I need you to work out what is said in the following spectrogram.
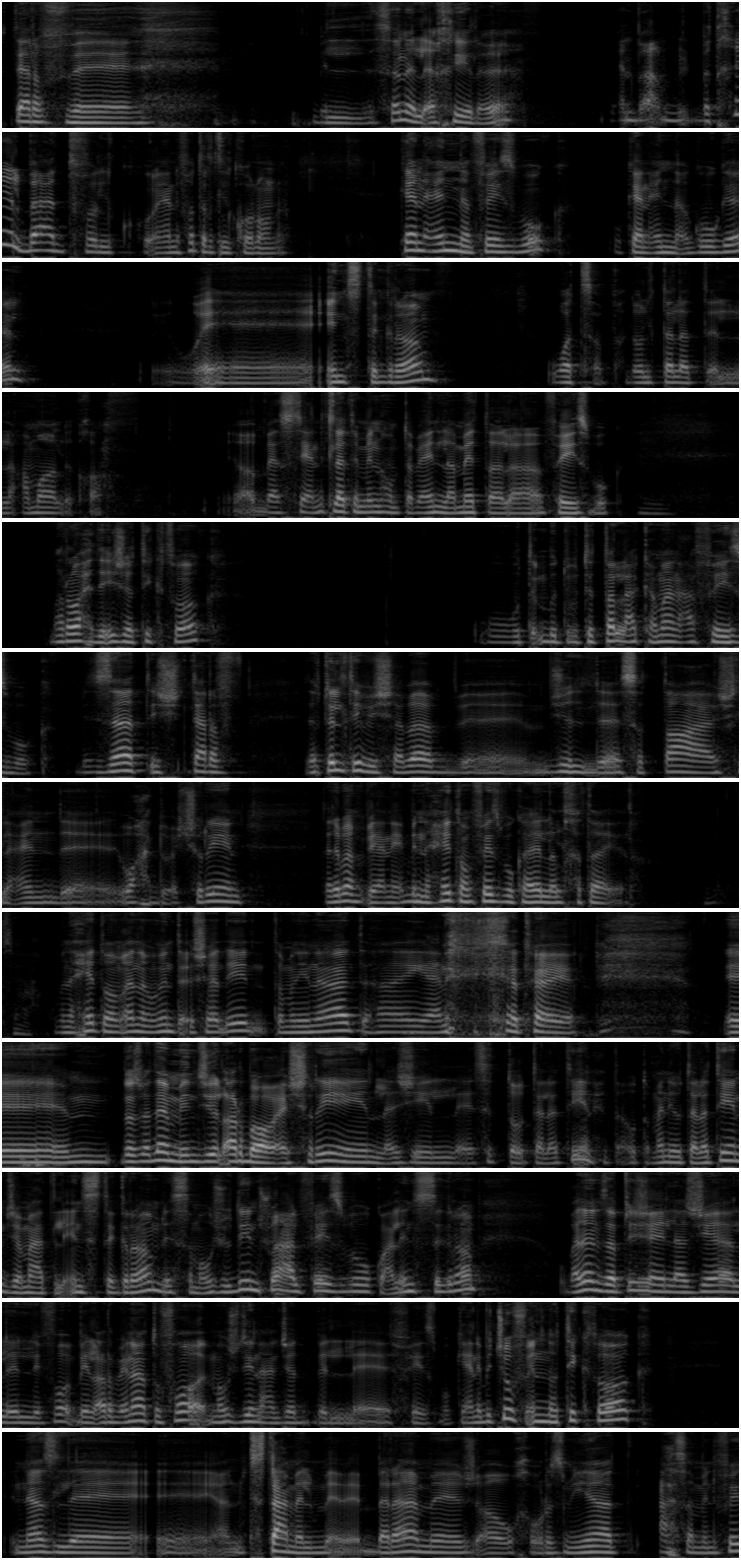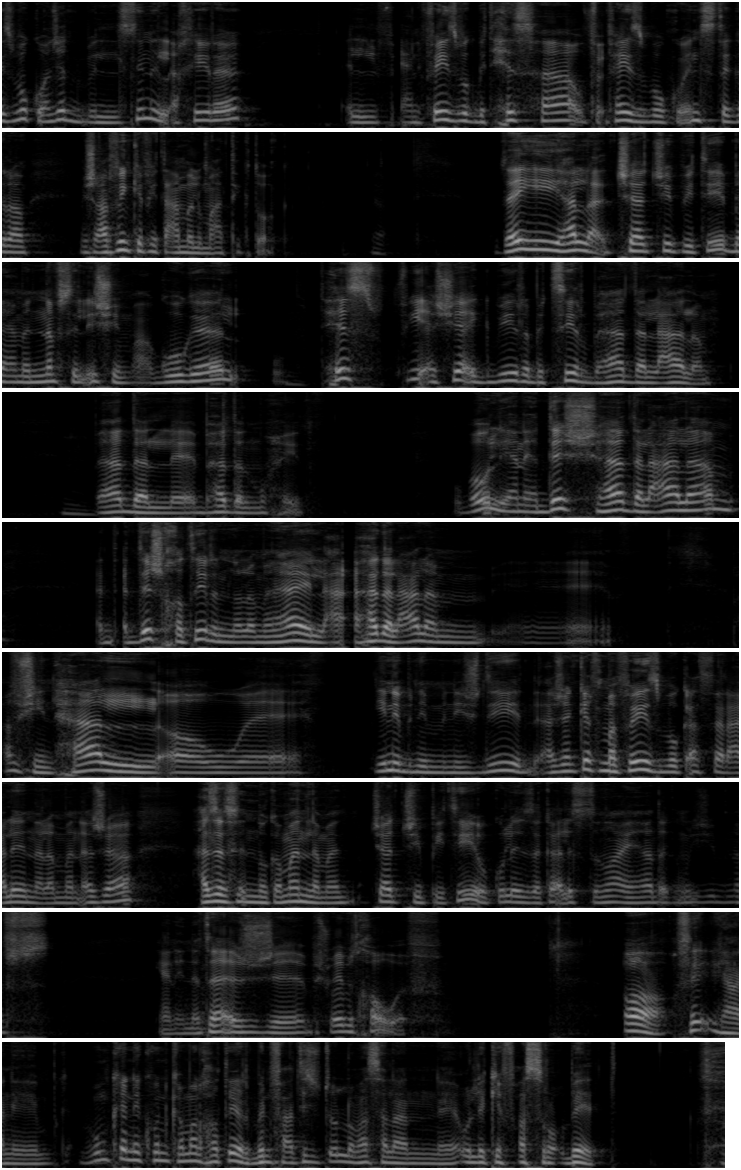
بتعرف آه، بالسنة الأخيرة يعني بتخيل بعد يعني فترة الكورونا كان عندنا فيسبوك وكان عندنا جوجل وإنستغرام واتساب. هدول ثلاث العمالقة. بس يعني ثلاثة منهم تابعين لميتا لفيسبوك. مرة واحدة اجى تيك توك وبتطلع كمان على فيسبوك. بالذات تعرف إذا بتلتفي الشباب آه، جلد 16 لعند آه، 21 تقريبا يعني من ناحيتهم فيسبوك هاي للختاير. صح. من ناحيتهم أنا وأنت اشادين ثمانينات هاي يعني ختاير. بس بعدين من جيل 24 لجيل 36 حتى أو 38 جماعة الإنستغرام لسه موجودين شوي على الفيسبوك وعلى الإنستغرام. وبعدين إذا بتيجي للاجيال اللي فوق بالأربعينات وفوق موجودين عن جد بالفيسبوك. يعني بتشوف إنه تيك توك نازلة آه، يعني تستعمل م- برامج أو خوارزميات أحسن من فيسبوك. وعن جد بالسنين الأخيرة يعني فيسبوك بتحسها فيسبوك وإنستغرام مش عارفين كيف يتعاملوا مع تيك توك. زي هلا تشات جي بي تي بيعمل نفس الإشي مع جوجل بتحس في أشياء كبيرة بتصير بهذا العالم بهذا بهذا المحيط. وبقول يعني قديش هذا العالم قد- قديش خطير إنه لما هاي الع... هذا العالم آه، بعرفش ينحل أو آه، ينبني من جديد. عشان كيف ما فيسبوك أثر علينا لما اجى حاسس إنه كمان لما تشات جي بي تي وكل الذكاء الاصطناعي هذا كان يجيب نفس يعني نتائج آه، شوي بتخوف. آه في يعني ممكن يكون كمان خطير. بينفع تيجي تقول له مثلا قول لي كيف أسرق بيت.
